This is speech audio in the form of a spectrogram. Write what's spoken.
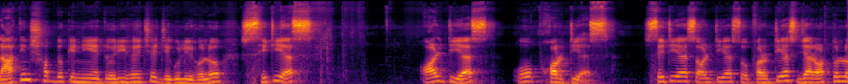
লাতিন শব্দকে নিয়ে তৈরি হয়েছে, যেগুলি হলো সিটিয়াস, অল্টিয়াস ও ফর্টিয়াস। সিটিয়াস অল্টিয়াস ও ফর্টিয়াস যার অর্থ হল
